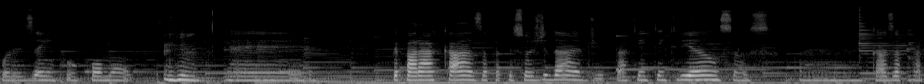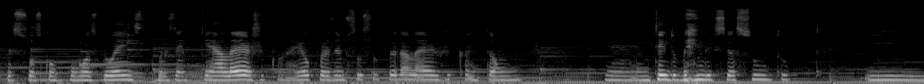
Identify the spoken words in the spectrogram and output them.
por exemplo, como é, preparar a casa para pessoas de idade, para quem tem crianças, casa para pessoas com algumas doenças, por exemplo, quem é alérgico, né? Eu, por exemplo, sou super alérgica, então é, entendo bem desse assunto e,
